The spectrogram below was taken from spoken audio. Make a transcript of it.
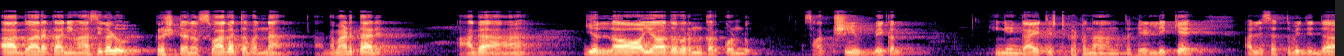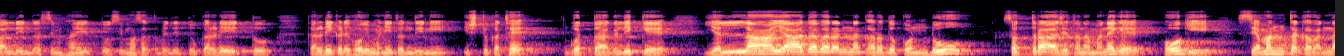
ಆ ದ್ವಾರಕಾ ನಿವಾಸಿಗಳು ಕೃಷ್ಣನ ಸ್ವಾಗತವನ್ನ ಆಗ ಮಾಡ್ತಾರೆ. ಆಗ ಎಲ್ಲ ಯಾದವರನ್ನು ಕರ್ಕೊಂಡು ಸಾಕ್ಷಿ ಬೇಕಲ್ಲ. ಹಿಂಗೆ ಹಿಂಗಾಯ್ತು ಇಷ್ಟು ಘಟನಾ ಅಂತ ಹೇಳಲಿಕ್ಕೆ ಅಲ್ಲಿ ಸತ್ತು ಬಿದ್ದಿದ್ದ, ಅಲ್ಲಿಂದ ಸಿಂಹ ಇತ್ತು, ಸಿಂಹ ಸತ್ತು ಬಿದ್ದಿತ್ತು, ಕರಡಿ ಇತ್ತು. ಕರಡಿ ಕಡೆಗೆ ಹೋಗಿ ಮಣಿ ತಂದೀನಿ. ಇಷ್ಟು ಕಥೆ ಗೊತ್ತಾಗಲಿಕ್ಕೆ ಎಲ್ಲ ಯಾದವರನ್ನ ಕರೆದುಕೊಂಡು ಸತ್ರಾಜಿತನ ಮನೆಗೆ ಹೋಗಿ ಸ್ಯಮಂತಕವನ್ನ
